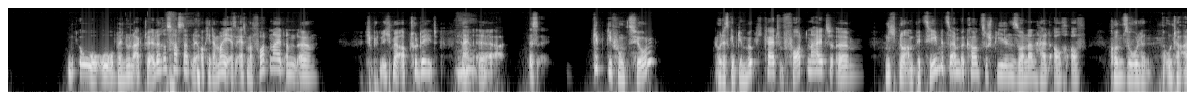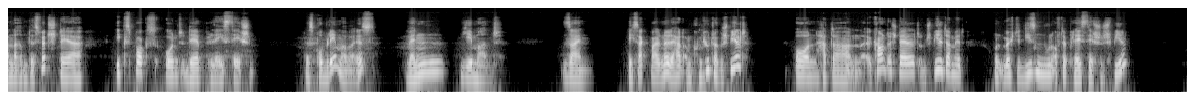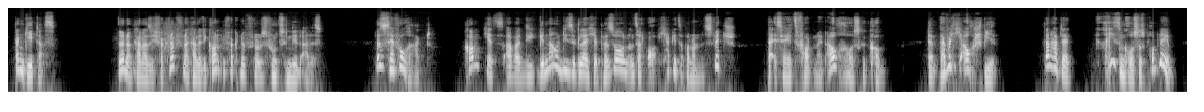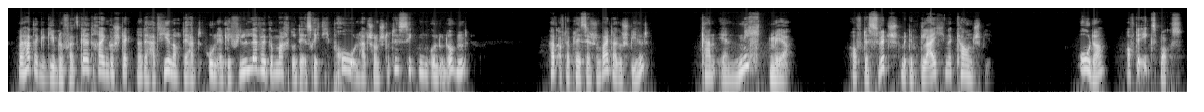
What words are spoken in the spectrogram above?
Oh, oh, oh, wenn du ein aktuelleres hast, dann okay, dann mache ich erst erstmal Fortnite und äh, ich bin nicht mehr up to date. Nein, äh, es gibt die Funktion oder es gibt die Möglichkeit, Fortnite ähm, nicht nur am PC mit seinem Account zu spielen, sondern halt auch auf Konsolen, unter anderem der Switch, der Xbox und der PlayStation. Das Problem aber ist, wenn jemand sein, ich sag mal, ne, der hat am Computer gespielt und hat da einen Account erstellt und spielt damit und möchte diesen nun auf der PlayStation spielen, dann geht das. Ne, dann kann er sich verknüpfen, dann kann er die Konten verknüpfen und es funktioniert alles. Das ist hervorragend. Kommt jetzt aber die genau diese gleiche Person und sagt, oh, ich habe jetzt aber noch eine Switch. Da ist ja jetzt Fortnite auch rausgekommen. Ähm, da will ich auch spielen. Dann hat er riesengroßes Problem. Weil hat er gegebenenfalls Geld reingesteckt, ne? Der hat hier noch, der hat unendlich viele Level gemacht und der ist richtig pro und hat schon Statistiken und und und. Hat auf der Playstation weitergespielt. Kann er nicht mehr auf der Switch mit dem gleichen Account spielen. Oder auf der Xbox.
